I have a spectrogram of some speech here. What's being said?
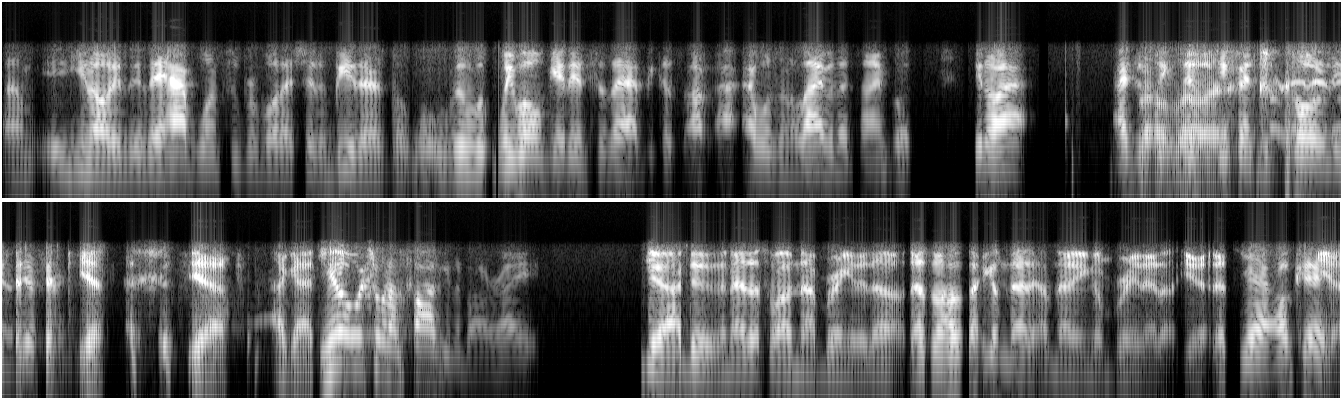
um, you know, they have one Super Bowl that shouldn't be there, but we, we, we won't get into that because I, I I wasn't alive at that time. But you know, I I just Well, think well, this defense is totally different. yeah, yeah, I got you. You know which one I'm talking about, right? Yeah, I do, and that's why I'm not bringing it up. That's why I was like, I'm not, I'm not even gonna bring that up. Yeah, that's Yeah. Okay. Yeah.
